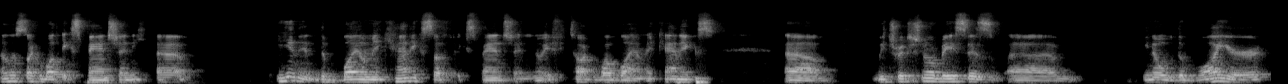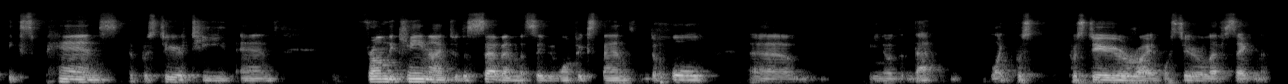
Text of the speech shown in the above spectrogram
Now let's talk about expansion. Uh, in the biomechanics of expansion, you know, if you talk about biomechanics, uh, with traditional braces, um, you know, the wire expands the posterior teeth and from the canine to the seven, let's say we want to expand the whole, um, you know, that like posterior right, posterior left segment.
